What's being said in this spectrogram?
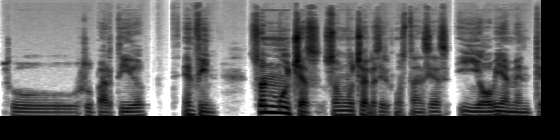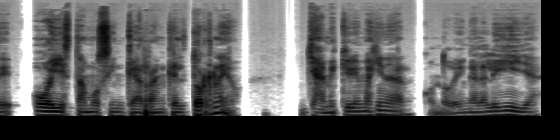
su partido. En fin, son muchas, son muchas las circunstancias y obviamente hoy estamos sin que arranque el torneo. Ya me quiero imaginar cuando venga la liguilla,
